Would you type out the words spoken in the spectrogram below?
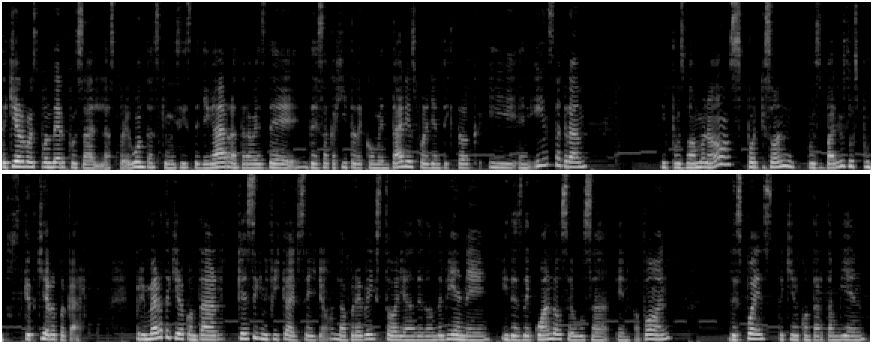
Te quiero responder pues a las preguntas que me hiciste llegar a través de, esa cajita de comentarios por allá en TikTok y en Instagram. Y pues vámonos, porque son pues varios los puntos que quiero tocar. Primero te quiero contar qué significa el sello, la breve historia de dónde viene y desde cuándo se usa en Japón. Después te quiero contar también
